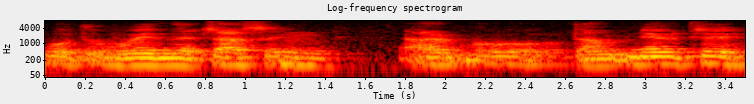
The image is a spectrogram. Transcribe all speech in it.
bo to wojenne czasy Mhm. albo tam Niemcy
